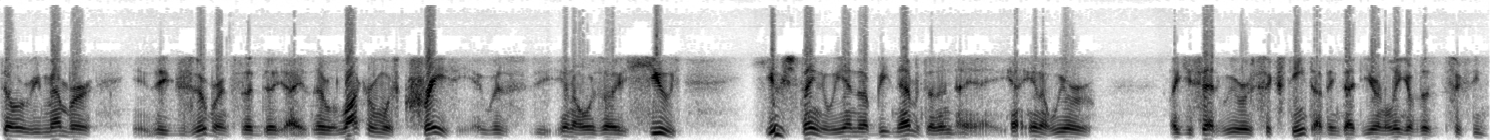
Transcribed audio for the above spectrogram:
still remember the exuberance. The the, I, the locker room was crazy. It was you know it was a huge huge thing that we ended up beating Edmonton, and uh, you know we were like you said, we were 16th, I think, that year in the league of the 16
